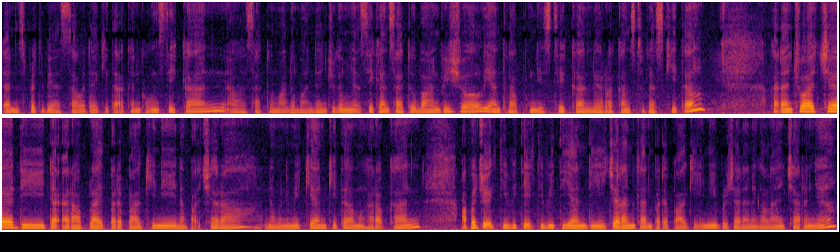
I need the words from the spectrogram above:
dan seperti biasa sudah kita akan kongsikan uh, satu makluman dan juga menyaksikan satu bahan visual yang telah pun disediakan oleh rakan setugas kita. Keadaan cuaca di daerah Blight pada pagi ini nampak cerah. Namun demikian kita mengharapkan apa juga aktiviti-aktiviti yang dijalankan pada pagi ini berjalan dengan lancarnya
